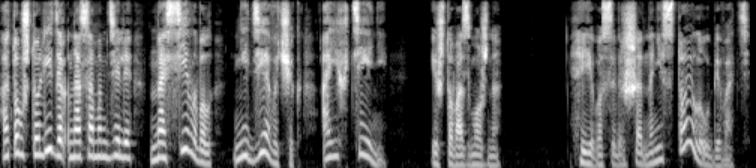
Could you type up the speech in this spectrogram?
О том, что лидер на самом деле насиловал не девочек, а их тени, и что, возможно, его совершенно не стоило убивать.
